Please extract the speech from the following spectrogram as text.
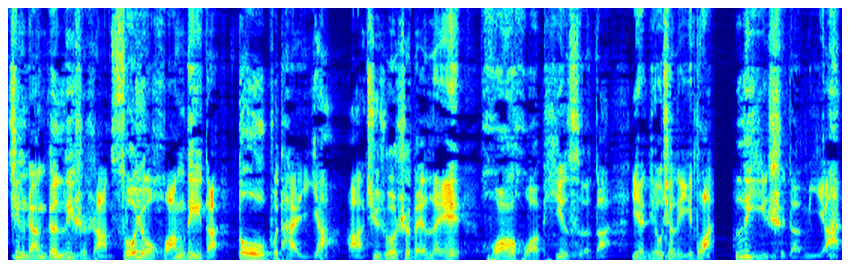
竟然跟历史上所有皇帝的都不太一样啊！据说是被雷活活劈死的，也留下了一段历史的谜案。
